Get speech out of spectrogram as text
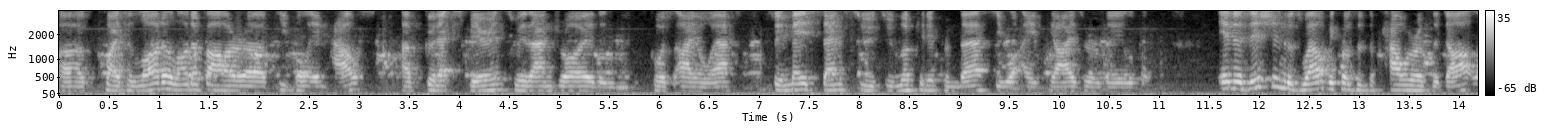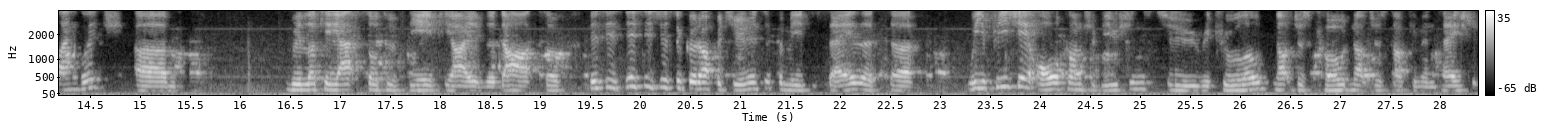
uh, quite a lot. A lot of our uh, people in house have good experience with Android and, of course, iOS. So it made sense to, to look at it from there, see what APIs are available. In addition, as well, because of the power of the Dart language, um, we're looking at sort of the API of the Dart. So this is this is just a good opportunity for me to say that uh, we appreciate all contributions to Rikulo, not just code, not just documentation.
